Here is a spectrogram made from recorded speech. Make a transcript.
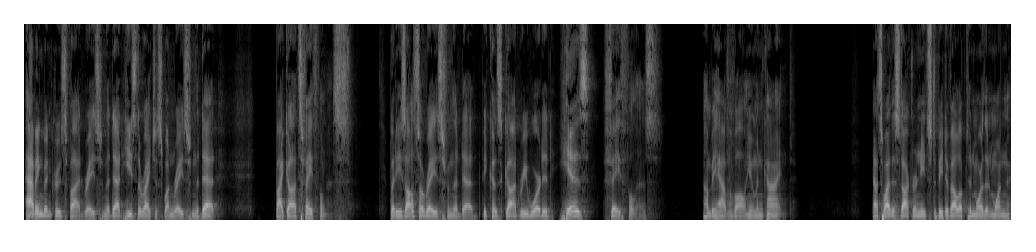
having been crucified, raised from the dead. He's the righteous one raised from the dead by God's faithfulness. But He's also raised from the dead because God rewarded His faithfulness on behalf of all humankind. That's why this doctrine needs to be developed in more than one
